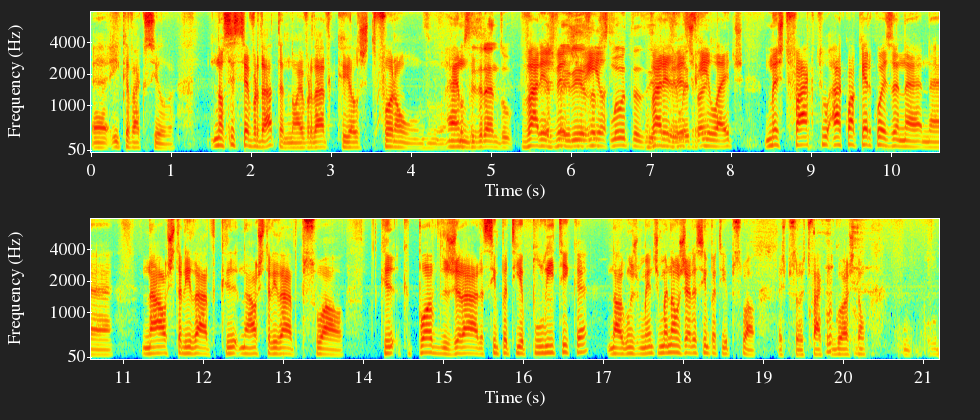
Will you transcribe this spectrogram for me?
eh, e Cavaco Silva. Não sei se é verdade, tanto não é verdade que eles foram ambos Considerando várias as vezes, absolutas e várias vezes reeleitos, mas de facto há qualquer coisa na, na, na austeridade, que, na austeridade pessoal que, que pode gerar simpatia política em alguns momentos, mas não gera simpatia pessoal. As pessoas de facto gostam. O, o-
